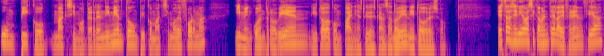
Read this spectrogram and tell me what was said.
un pico máximo de rendimiento, un pico máximo de forma y me encuentro bien y todo acompaña, estoy descansando bien y todo eso. Esta sería básicamente la diferencia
